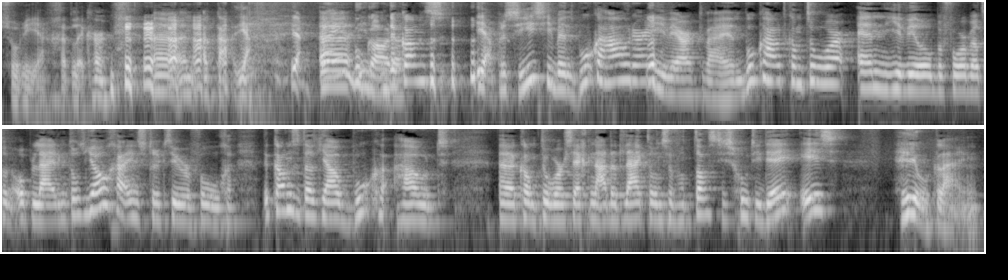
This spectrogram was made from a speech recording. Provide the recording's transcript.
Sorry, ja, gaat lekker. Uh, een ja, ja bij een eh, boekhouder. De kans, ja, precies. Je bent boekhouder, je werkt bij een boekhoudkantoor en je wil bijvoorbeeld een opleiding tot yoga-instructeur volgen. De kans dat jouw boekhoudkantoor zegt, nou, dat lijkt ons een fantastisch goed idee, is heel klein.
